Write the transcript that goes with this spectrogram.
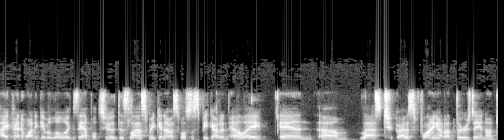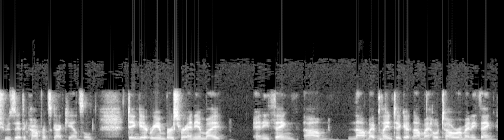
I kind of want to give a little example too. This last weekend, I was supposed to speak out in LA, and um, last I was flying out on Thursday, and on Tuesday the conference got canceled. Didn't get reimbursed for any of my anything, um, not my plane ticket, not my hotel room, anything.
